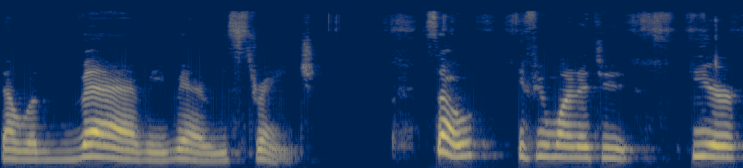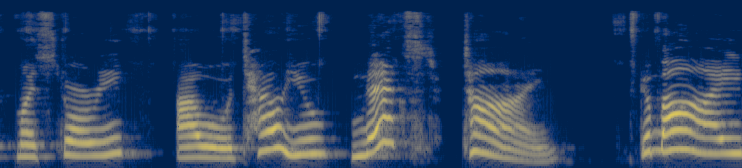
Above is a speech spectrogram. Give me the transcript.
that was very, very strange. So, if you wanted to hear my story, I will tell you next time. Goodbye.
